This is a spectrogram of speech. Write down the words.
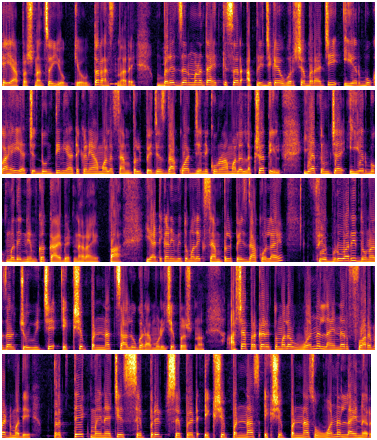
हे या प्रश्नाचं योग्य उत्तर असणार आहे. बरेच जण म्हणत आहेत की सर आपली जी काही वर्षभराची इयरबुक आहे याचे दोन तीन या ठिकाणी आम्हाला सॅम्पल पेजेस दाखवा जेणेकरून आम्हाला लक्षात येईल या तुमच्या इयरबुकमध्ये नेमकं काय भेटणार आहे. पहा या ठिकाणी मी तुम्हाला एक सॅम्पल पेज दाखवलं आहे. फेब्रुवारी दोन हजार चोवीसचे एकशे पन्नास चालू घडामोडीचे प्रश्न. अशा प्रकारे तुम्हाला वन लायनर फॉर्मॅटमध्ये प्रत्येक महिन्याचे सेपरेट सेपरेट एकशे पन्नास एकशे पन्नास वन लायनर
